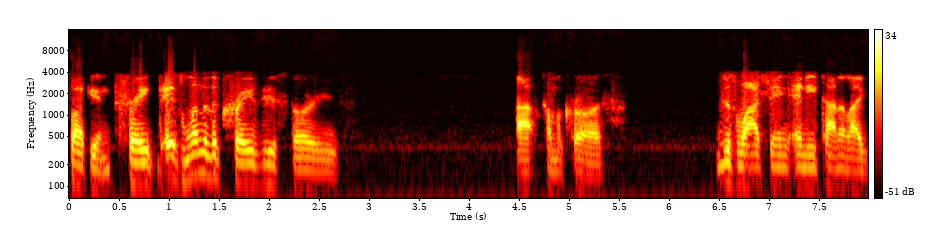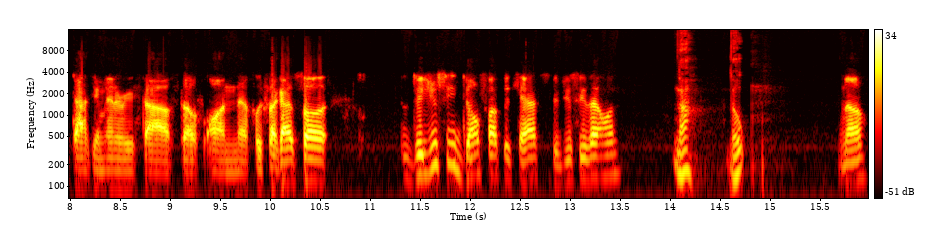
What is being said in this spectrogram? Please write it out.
fucking crazy. It's one of the craziest stories I've come across. Just watching any kind of like documentary style stuff on Netflix. Like I saw. Did you see Don't Fuck with Cats? Did you see that one? No, nope. No?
